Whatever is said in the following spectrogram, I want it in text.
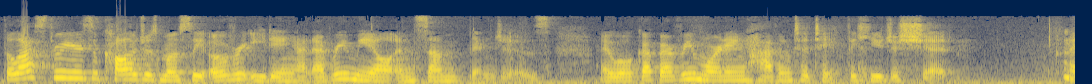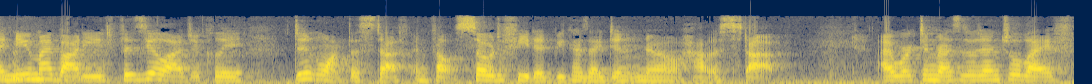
The last three years of college was mostly overeating at every meal and some binges. I woke up every morning having to take the hugest shit. I knew my body physiologically didn't want this stuff and felt so defeated because I didn't know how to stop. I worked in residential life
